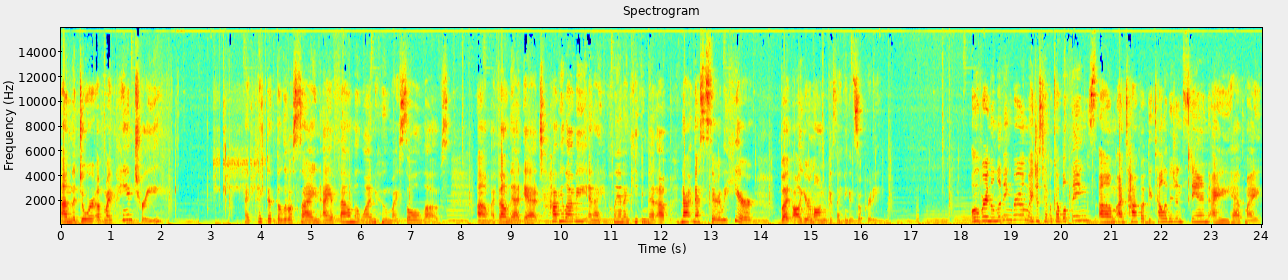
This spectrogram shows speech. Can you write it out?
on the door of my pantry, I picked up the little sign, I have found the one whom my soul loves. Um, I found that at Hobby Lobby and I plan on keeping that up, not necessarily here, but all year long because I think it's so pretty. Over in the living room, I just have a couple things. Um, on top of the television stand, I have my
